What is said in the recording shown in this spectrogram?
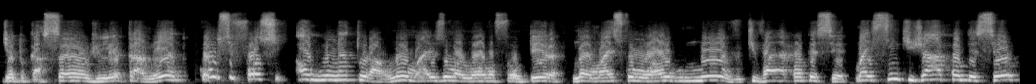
de educação, de letramento, como se fosse algo natural, não mais uma nova fronteira, não mais como algo novo que vai acontecer, mas sim que já aconteceu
